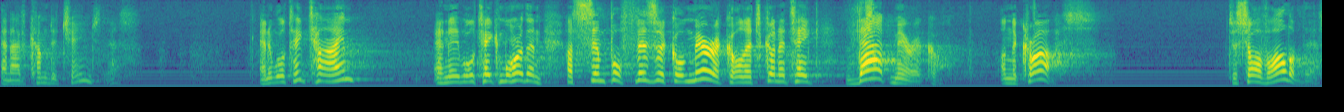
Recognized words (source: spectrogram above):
And I've come to change this. And it will take time, and it will take more than a simple physical miracle. It's going to take that miracle on the cross to solve all of this.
